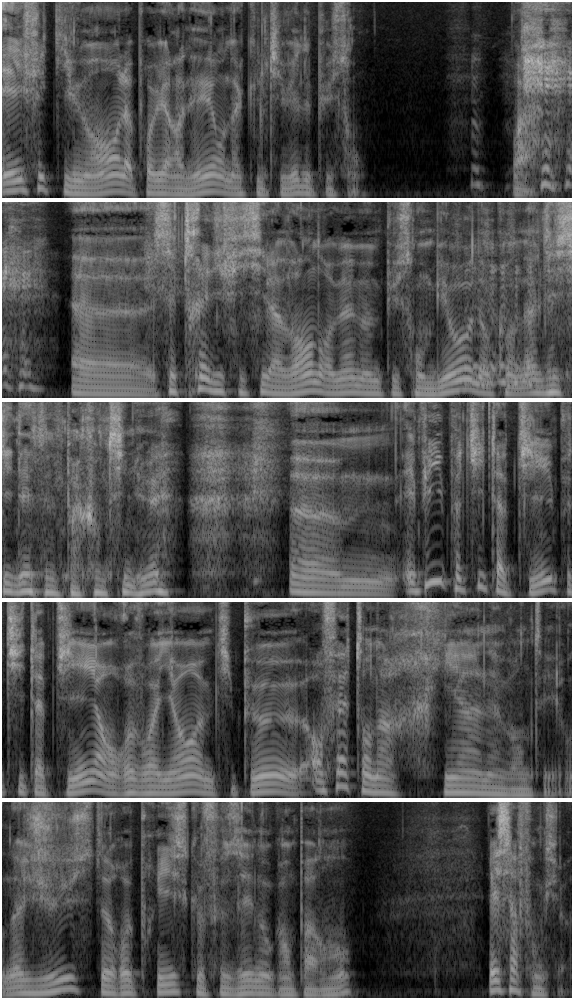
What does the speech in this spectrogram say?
Et effectivement, la première année, on a cultivé des pucerons. Voilà. Euh, c'est très difficile à vendre, même un puceron bio, donc on a décidé de ne pas continuer. Euh, et puis petit à petit, petit à petit, en revoyant un petit peu, en fait, on n'a rien inventé. On a juste repris ce que faisaient nos grands-parents, et ça fonctionne.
